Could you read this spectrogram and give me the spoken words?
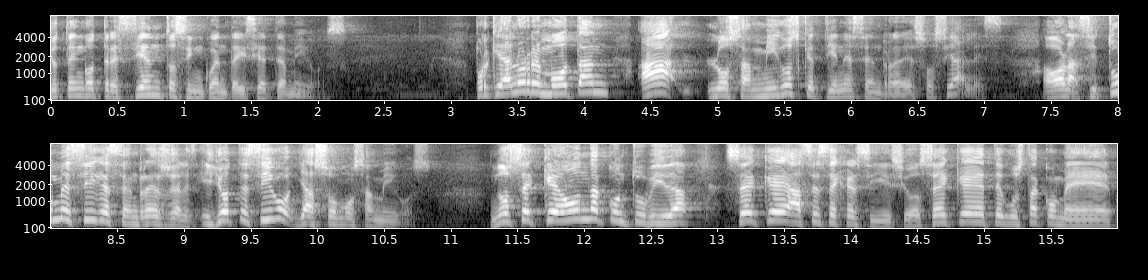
Yo tengo 357 amigos. Porque ya lo remotan a los amigos que tienes en redes sociales. Ahora, si tú me sigues en redes sociales y yo te sigo, ya somos amigos. No sé qué onda con tu vida, sé que haces ejercicio, sé que te gusta comer,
